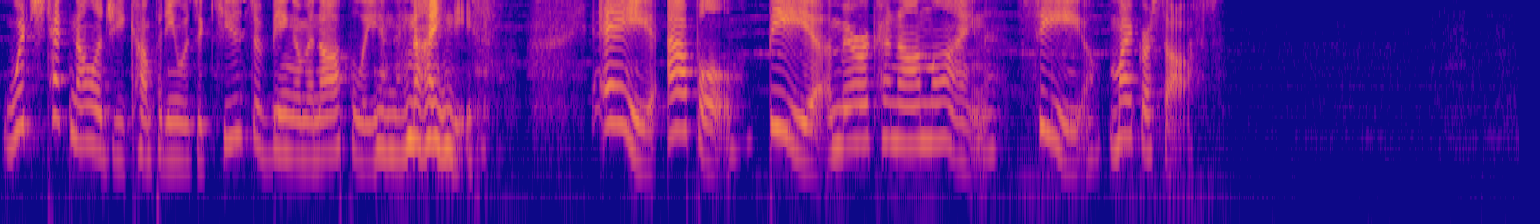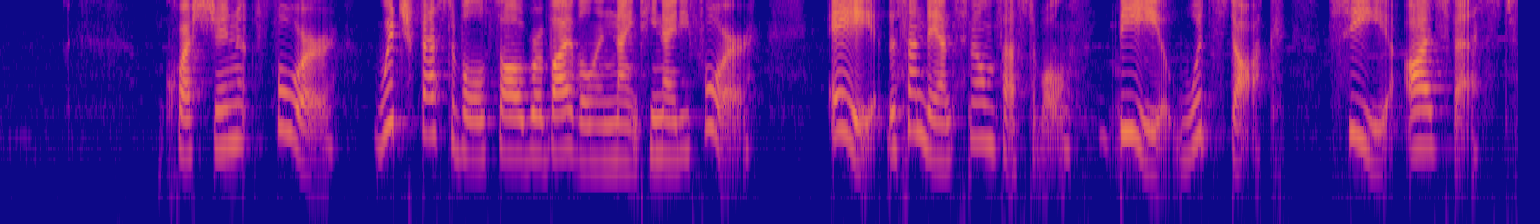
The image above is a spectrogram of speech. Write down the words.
Which technology company was accused of being a monopoly in the 90s? A. Apple. B. American Online. C. Microsoft. Question 4. Which festival saw a revival in 1994? A. The Sundance Film Festival. B. Woodstock. C. Ozzfest.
